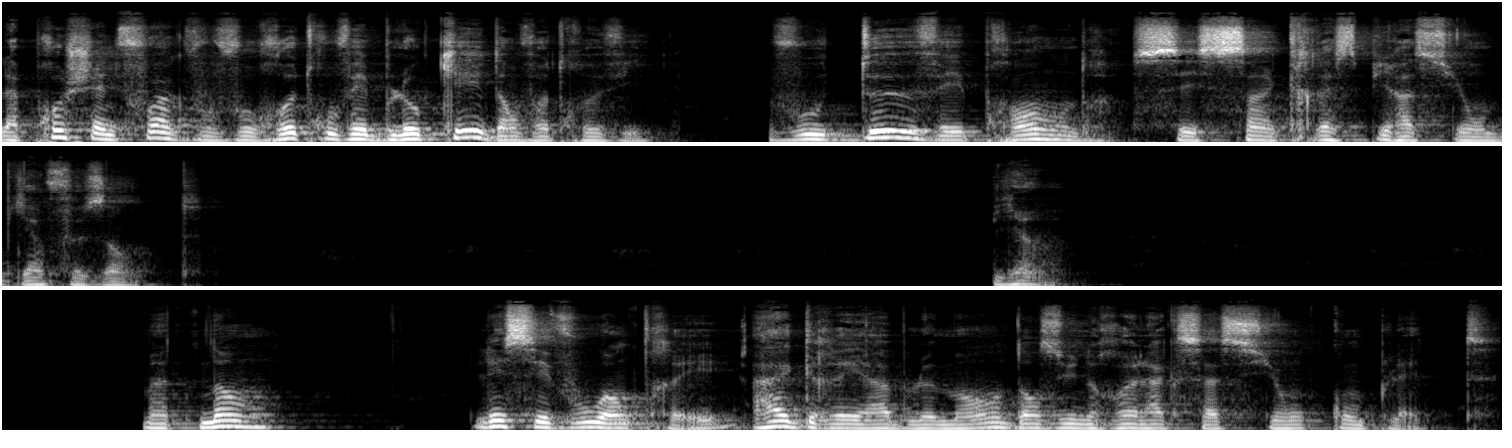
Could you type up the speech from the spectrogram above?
La prochaine fois que vous vous retrouvez bloqué dans votre vie, vous devez prendre ces cinq respirations bienfaisantes. Bien. Maintenant, laissez-vous entrer agréablement dans une relaxation complète.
